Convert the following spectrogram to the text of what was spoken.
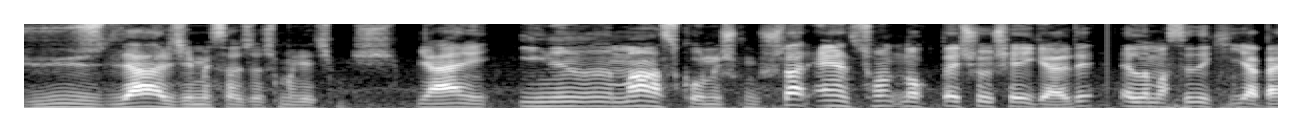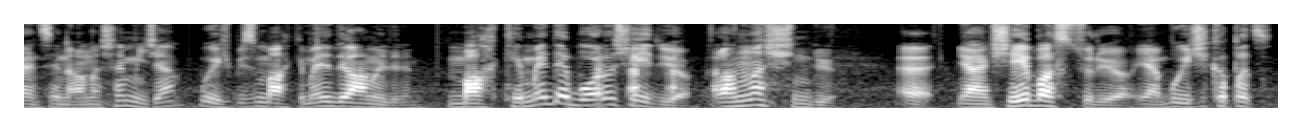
yüzlerce mesajlaşma geçmiş. Yani inanılmaz konuşmuşlar. En son noktaya şu şey geldi. Elon Musk dedi ki ya ben seni anlaşamayacağım. Bu iş biz mahkemede devam edelim. Mahkeme de bu arada şey diyor. Anlaşın diyor. Evet. Yani şeyi bastırıyor. Yani bu işi kapatın.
